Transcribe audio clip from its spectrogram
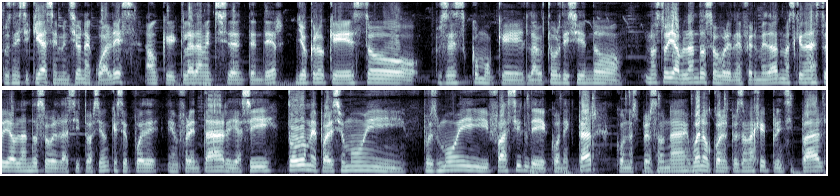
pues ni siquiera se menciona cuál es, aunque claramente se da a entender. Yo creo que esto, pues es como que el autor diciendo, no estoy hablando sobre la enfermedad, más que nada estoy hablando sobre la situación que se puede enfrentar y así. Todo me pareció muy, pues muy fácil de conectar con los personajes, bueno, con el personaje principal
